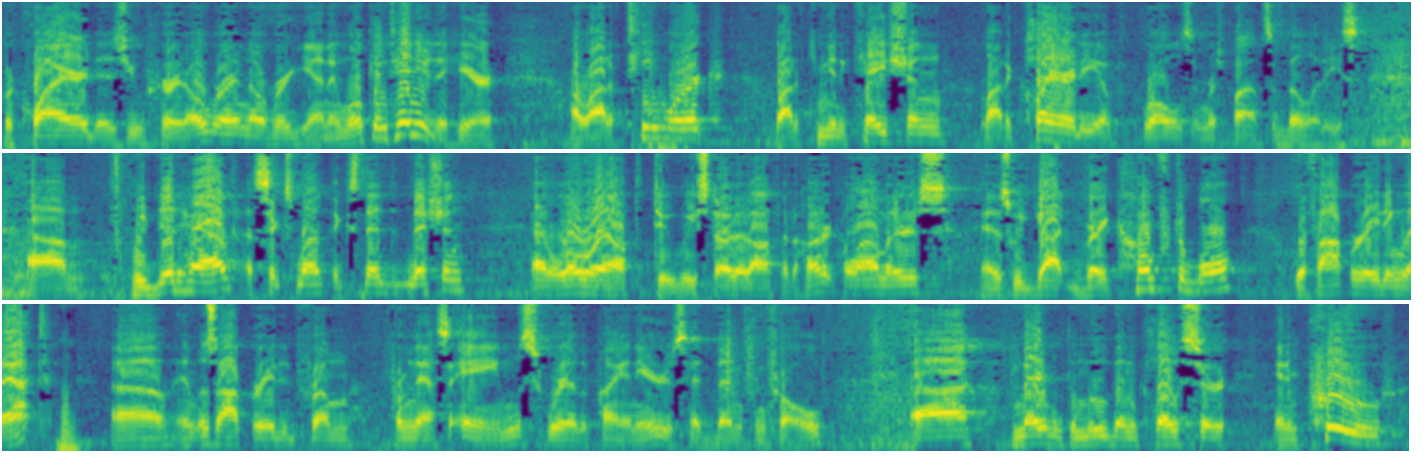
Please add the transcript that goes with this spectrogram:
required, as you've heard over and over again, and we'll continue to hear, a lot of teamwork, a lot of communication, a lot of clarity of roles and responsibilities. Um, we did have a six month extended mission at a lower altitude. We started off at 100 kilometers as we got very comfortable with operating that. Uh, it was operated from, from NASA Ames, where the Pioneers had been controlled. Uh, able to move in closer and improve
